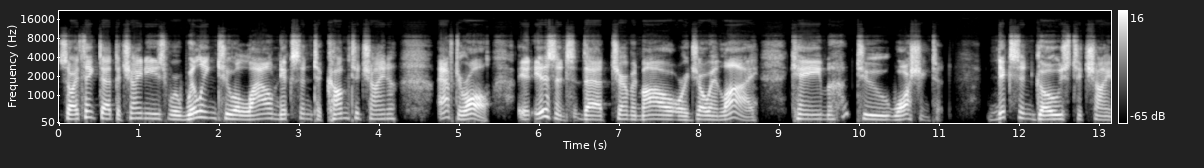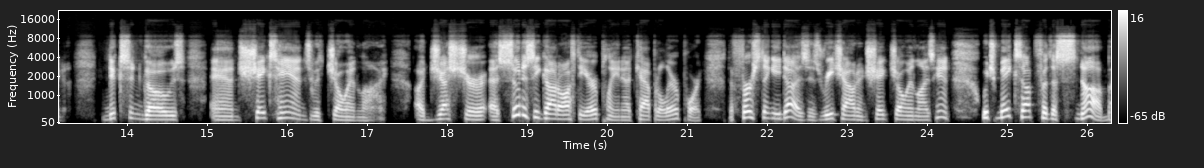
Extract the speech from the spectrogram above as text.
So I think that the Chinese were willing to allow Nixon to come to China. After all, it isn't that Chairman Mao or Zhou Enlai came to Washington. Nixon goes to China. Nixon goes and shakes hands with Zhou Enlai, a gesture as soon as he got off the airplane at Capital Airport. The first thing he does is reach out and shake Zhou Enlai's hand, which makes up for the snub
